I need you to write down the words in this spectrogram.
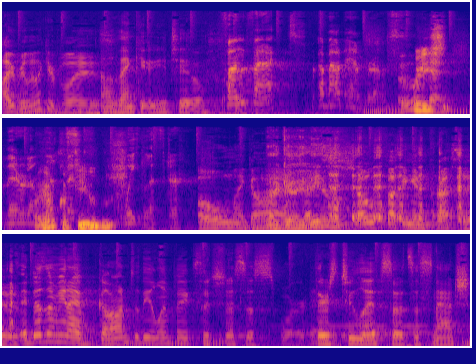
I really like your voice. Oh, thank you. You too. Fun fact about Ambrose. Oh, Wait, okay. she- They're an Wait, I'm Olympic confused. weightlifter. Oh my god. Okay, That is Dion. so fucking impressive. It doesn't mean I've gone to the Olympics. It's just a sport. There's two lifts, so it's a snatch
